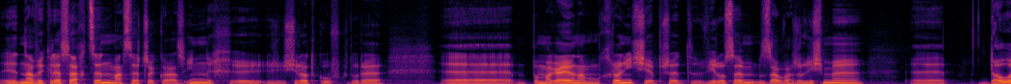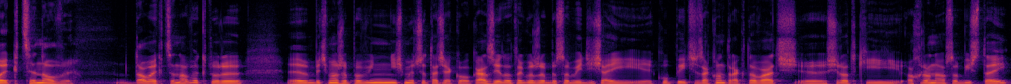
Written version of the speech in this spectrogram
y, na wykresach cen maseczek oraz innych y, środków, które e, pomagają nam chronić się przed wirusem, zauważyliśmy e, dołek cenowy dołek cenowy, który e, być może powinniśmy czytać jako okazję do tego, żeby sobie dzisiaj kupić, zakontraktować e, środki ochrony osobistej,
